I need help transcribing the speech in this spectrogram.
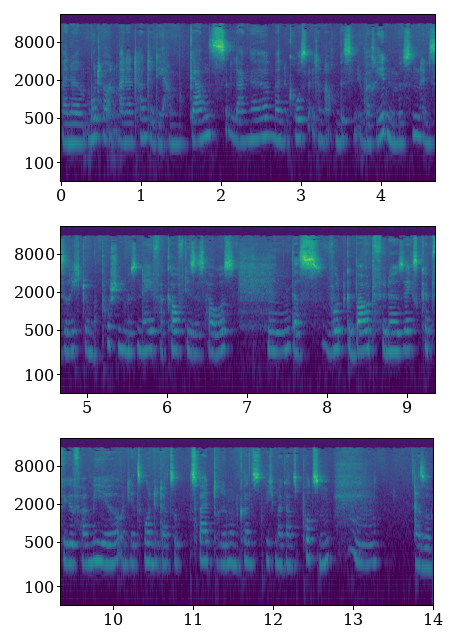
Meine Mutter und meine Tante, die haben ganz lange meine Großeltern auch ein bisschen überreden müssen, in diese Richtung pushen müssen, hey, verkauft dieses Haus. Mhm. Das wurde gebaut für eine sechsköpfige Familie und jetzt wohnt ihr da zu zweit drin und könnt es nicht mehr ganz putzen. Mhm also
